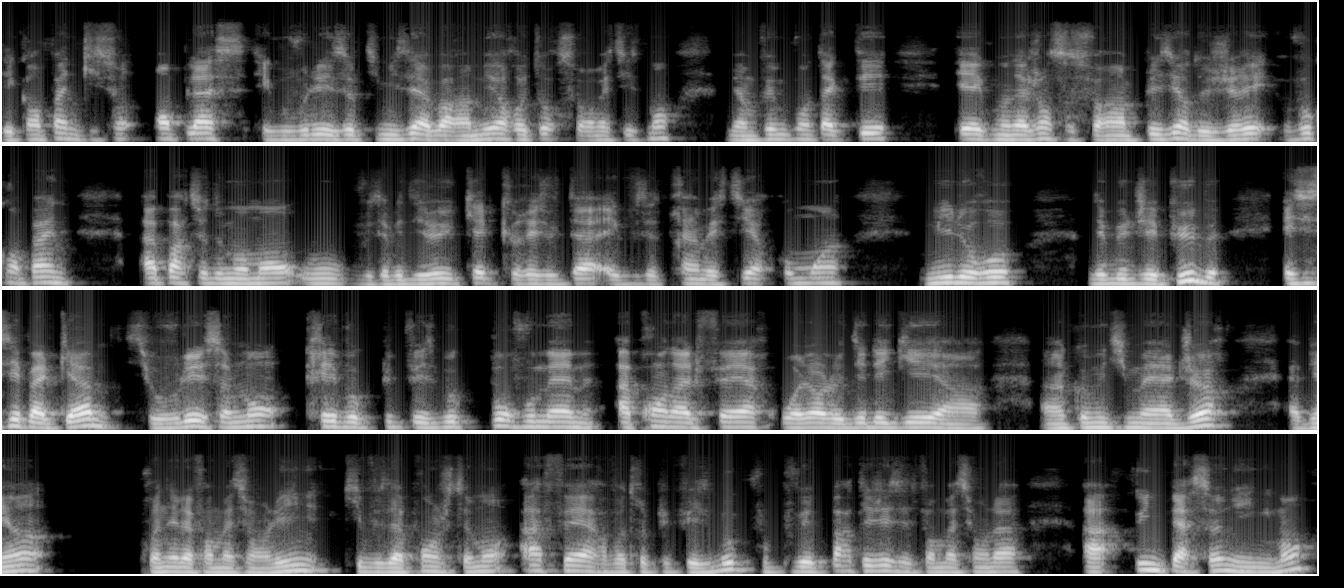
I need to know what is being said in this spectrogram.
des campagnes qui sont en place et que vous voulez les optimiser, avoir un meilleur retour sur investissement, bien, vous pouvez me contacter et avec mon agence, ça se fera un plaisir de gérer vos campagnes à partir du moment où vous avez déjà eu quelques résultats et que vous êtes prêt à investir au moins 1000 euros de budget pub. Et si ce n'est pas le cas, si vous voulez seulement créer vos pubs Facebook pour vous-même, apprendre à le faire ou alors le déléguer à un community manager, eh bien, prenez la formation en ligne qui vous apprend justement à faire votre pub Facebook. Vous pouvez partager cette formation-là à une personne uniquement.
